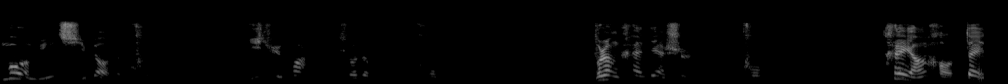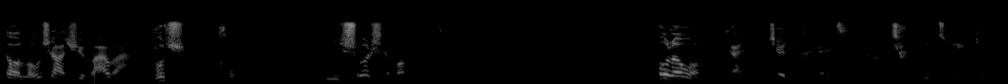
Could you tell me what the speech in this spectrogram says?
莫名其妙的哭，一句话说的哭，不让看电视哭，太阳好带到楼下去玩玩不去哭，你说什么孩子？后来我们感觉这个孩子纯粹就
